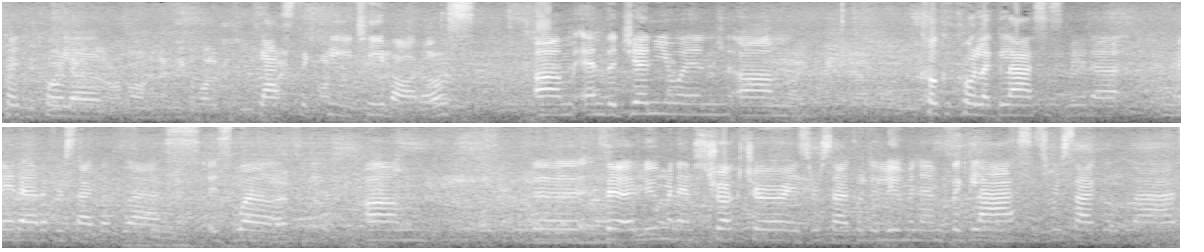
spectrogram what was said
Coca-Cola plastic PET bottles. Um, and the genuine um, Coca-Cola glass is made out, made out of recycled glass as well. Um, the, the aluminum structure is recycled aluminum. The glass is recycled glass.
